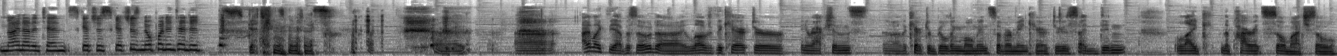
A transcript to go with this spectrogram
9 out of 10. Sketches, sketches, no pun intended. Sketches. All right. Uh, I liked the episode. Uh, I loved the character interactions, uh, the character building moments of our main characters. I didn't like the pirates so much, so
